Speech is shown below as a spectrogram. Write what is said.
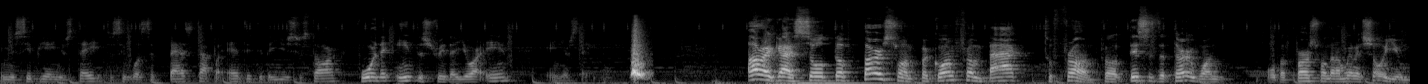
and your CPA in your state to see what's the best type of entity that you should start for the industry that you are in in your state. All right, guys. So the first one, but going from back to front. So this is the third one, or the first one that I'm going to show you,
